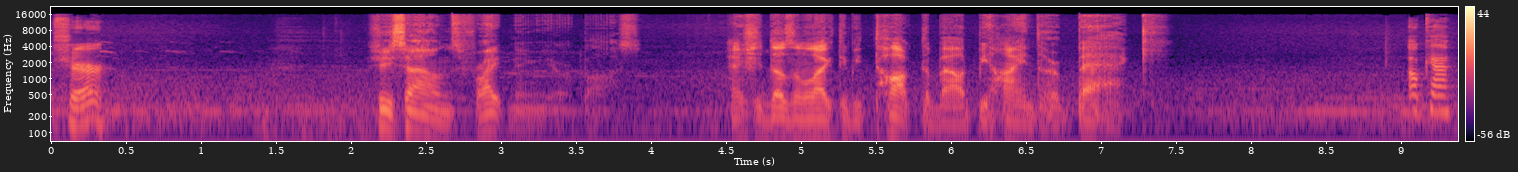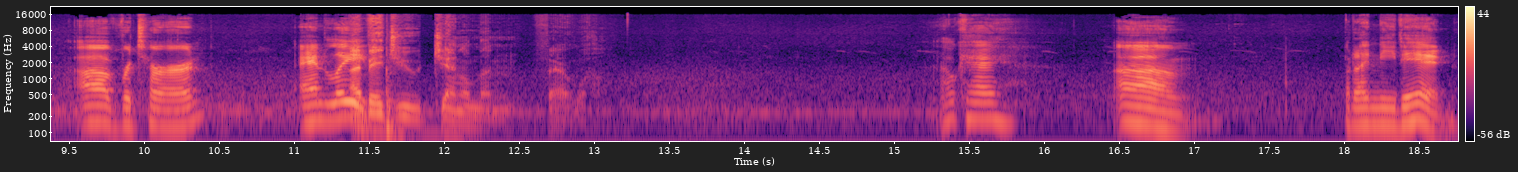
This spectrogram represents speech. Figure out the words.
Sure. She sounds frightening, your boss. And she doesn't like to be talked about behind her back. Okay. Uh, return. And leave. I bid you gentlemen farewell. Okay. Um. But I need in.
